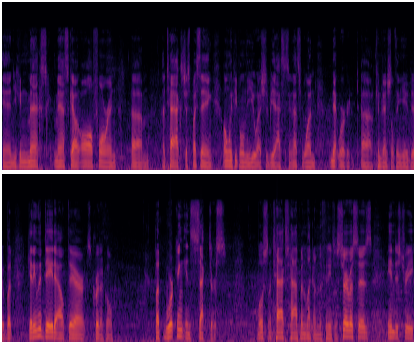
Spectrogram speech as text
And you can mask, mask out all foreign um, attacks just by saying only people in the US should be accessing. That's one network uh, conventional thing you do. But getting the data out there is critical. But working in sectors. Most attacks happen like on the financial services, industry.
